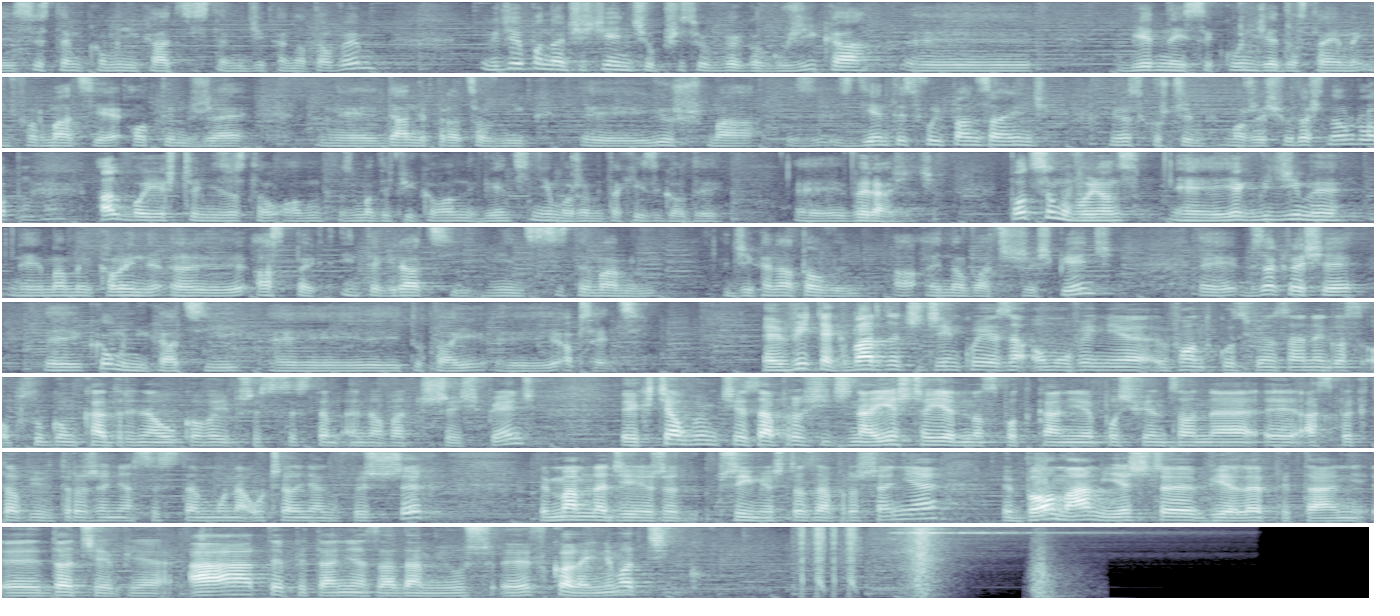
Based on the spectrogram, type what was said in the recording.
y, system komunikacji w systemie dziekanatowym, gdzie po naciśnięciu przysłowiowego guzika y, w jednej sekundzie dostajemy informację o tym, że y, dany pracownik już ma z- zdjęty swój plan zajęć, w związku z czym może się udać na urlop, albo jeszcze nie został on zmodyfikowany, więc nie możemy takiej zgody wyrazić. Podsumowując, jak widzimy, mamy kolejny aspekt integracji między systemami dziekanatowym a ENOWA 365 y, w zakresie y, komunikacji y, tutaj absencji. E, Witek, bardzo Ci dziękuję za omówienie wątku związanego z obsługą kadry naukowej przez system ENOWA 365. E, Chciałbym Cię zaprosić na jeszcze jedno spotkanie poświęcone e, aspektowi wdrożenia systemu na uczelniach wyższych. Mam nadzieję, że przyjmiesz to zaproszenie, bo mam jeszcze wiele pytań do Ciebie, a te pytania zadam już w kolejnym odcinku.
